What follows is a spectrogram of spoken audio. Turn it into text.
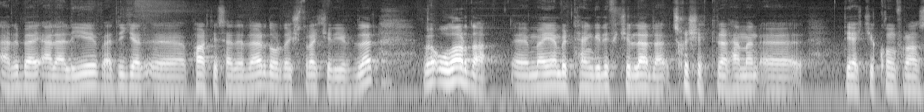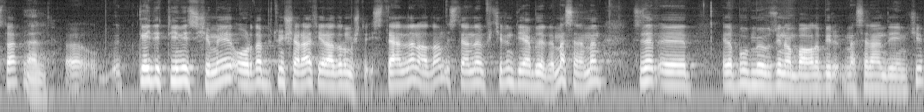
Əli bəy Ələliyev və digər partiya sədrləri də orada iştirak edirdilər və onlar da müəyyən bir tənqidi fikirlərlə çıxış etdilər həmin deyək ki, konfransda Bəli. ə, qeyd etdiyiniz kimi orada bütün şərait yaradılmışdı. İstənilən adam istənilən fikrini deyə bilirdi. Məsələn, mən sizə ə, elə bu mövzu ilə bağlı bir məsələni deyim ki,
